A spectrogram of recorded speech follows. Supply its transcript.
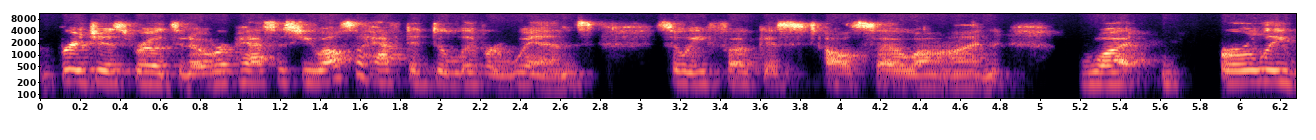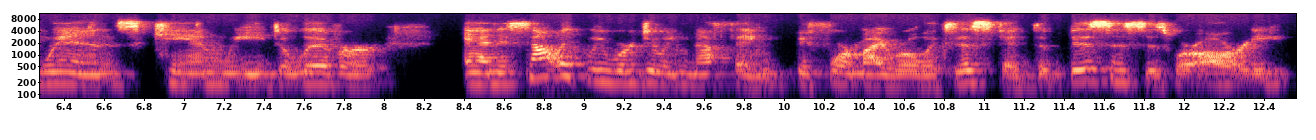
bridges, roads, and overpasses. You also have to deliver wins. So we focused also on what early wins can we deliver. And it's not like we were doing nothing before my role existed. The businesses were already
